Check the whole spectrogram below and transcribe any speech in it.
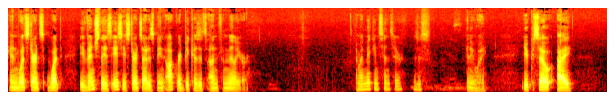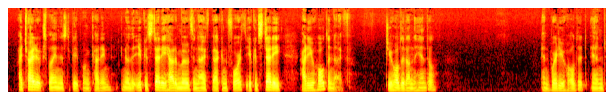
And what starts, what eventually is easy starts out as being awkward because it's unfamiliar. Am I making sense here? Is this anyway? You so I I try to explain this to people in cutting. You know that you could study how to move the knife back and forth. You could study how do you hold the knife. Do you hold it on the handle? And where do you hold it? And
